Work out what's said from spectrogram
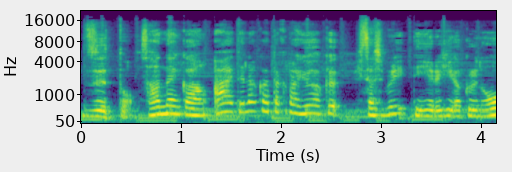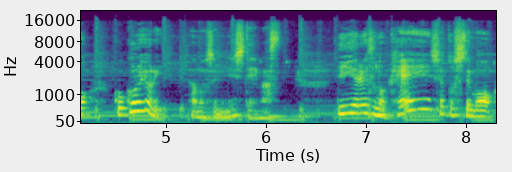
ずっと3年間会えてなかったからようやく久しぶりって言える日が来るのを心より楽しみにしています。DLS の経営者としても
